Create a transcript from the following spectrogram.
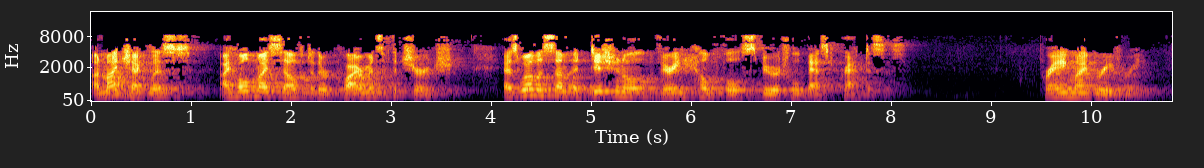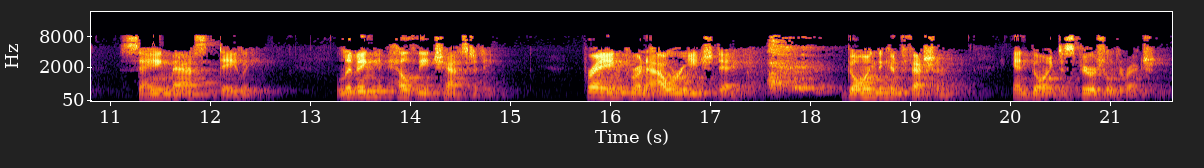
On my checklist, I hold myself to the requirements of the church, as well as some additional, very helpful spiritual best practices. Praying my breviary, saying Mass daily, living healthy chastity, praying for an hour each day, going to confession, and going to spiritual direction.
